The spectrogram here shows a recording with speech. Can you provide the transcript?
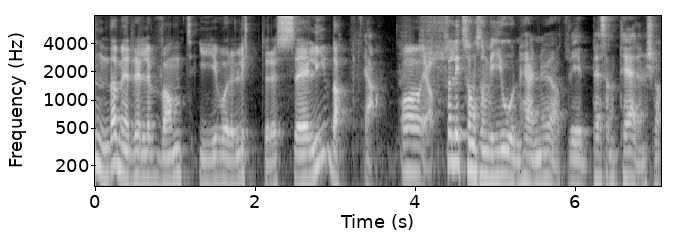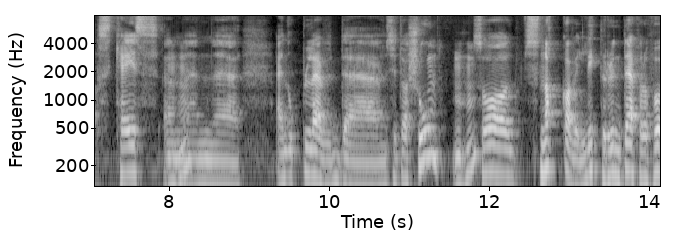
enda mer relevant i våre lytteres eh, liv, da. Ja. Og ja. Så litt sånn som vi gjorde her nå, at vi presenterer en slags case, en, Mhm. en, eh, en opplevd eh, situasjon. Mhm. Så snakker vi litt rundt det for å få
